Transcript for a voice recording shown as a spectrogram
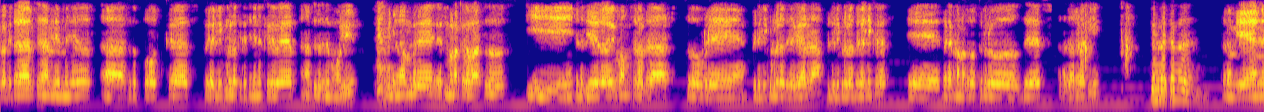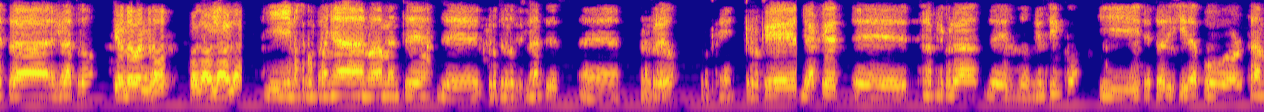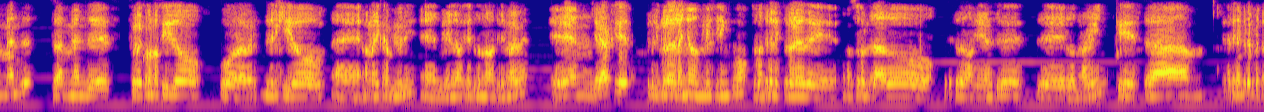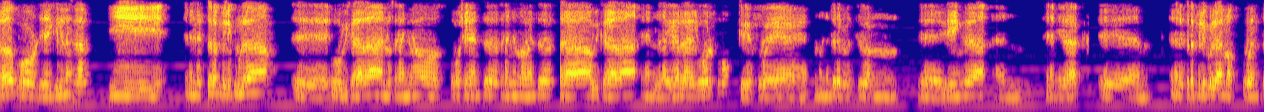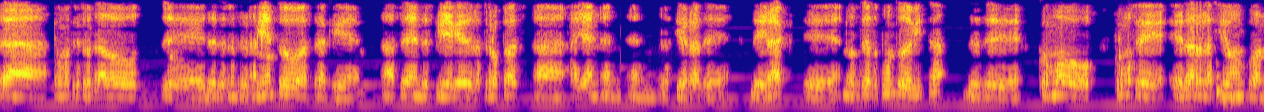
Hola, ¿qué tal? Sean bienvenidos a su podcast Películas que tienes que ver antes de morir. Mi nombre es Marco Vasos y el día de hoy vamos a hablar sobre películas de guerra, películas bélicas. Eh, está con nosotros Dev Adarraki. También está El Gato. ¿Qué onda, banda? Hola, hola, hola. Y nos acompaña nuevamente del Club de los Vigilantes, eh, Alfredo. Okay. Creo que Jarhead eh, es una película del 2005 y está dirigida por Sam Mendes. Sam Mendes fue conocido por haber dirigido eh, American Beauty en 1999. En Jarhead, película del año 2005, cuenta la historia de un soldado estadounidense de los Marines que está, está interpretado por Jake Gyllenhaal y en esta película eh, ubicada en los años 80, años 90, está ubicada en la Guerra del Golfo, que fue una intervención eh, gringa en, Irak. Eh, en esta película nos cuenta cómo este soldado, eh, desde su entrenamiento hasta que hacen despliegue de las tropas ah, allá en, en, las tierras de, de Irak, eh, nos da su punto de vista desde cómo, cómo se es la relación con,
